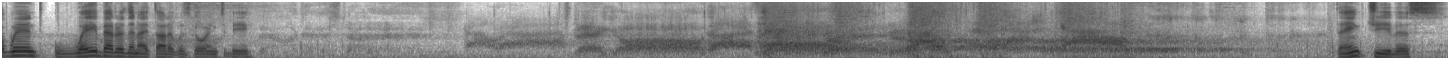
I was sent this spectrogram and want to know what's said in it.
That went way better than I thought it was going to be. Thank Jeebus.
